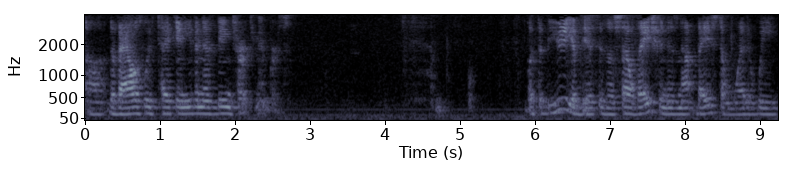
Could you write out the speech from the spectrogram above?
uh, the vows we've taken even as being church members. But the beauty of this is our salvation is not based on whether we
